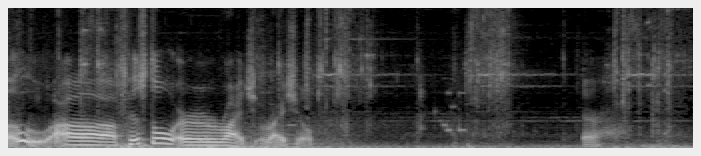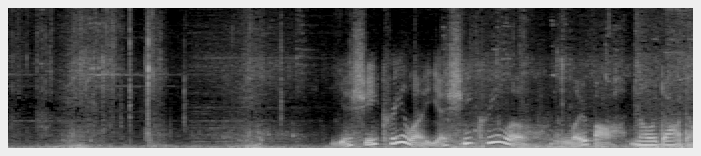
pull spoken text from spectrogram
Oh, uh, pistol or riot shield? Riot shield. Yeah. Yeshi Krila, Yeshi Krila, Loba, no dada.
